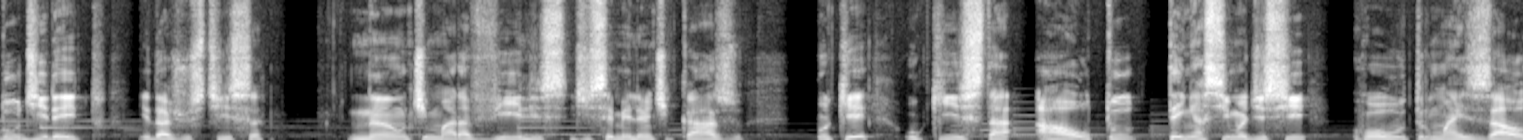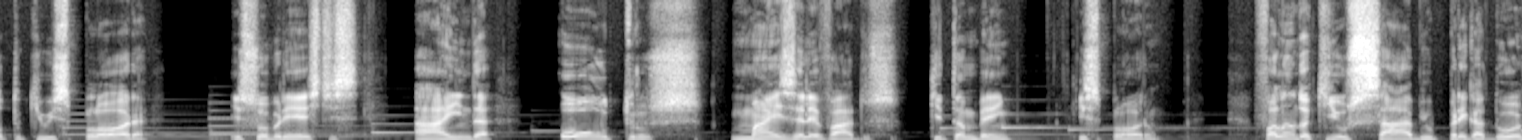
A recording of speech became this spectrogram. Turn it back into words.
do direito e da justiça, não te maravilhes de semelhante caso, porque o que está alto tem acima de si outro mais alto que o explora, e sobre estes há ainda outros mais elevados que também exploram. Falando aqui o sábio, o pregador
